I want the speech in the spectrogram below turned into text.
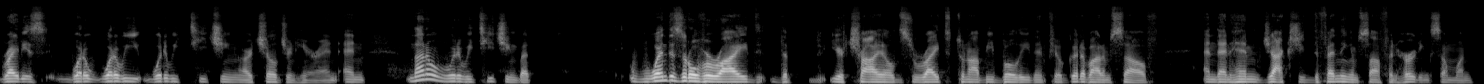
right is what are- what are we what are we teaching our children here and and not only what are we teaching but when does it override the your child's right to not be bullied and feel good about himself? And then him actually defending himself and hurting someone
